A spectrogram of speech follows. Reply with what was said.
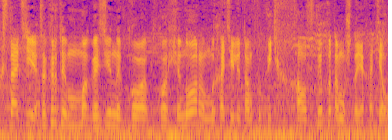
Кстати, закрыты магазины Ко Кохинор. Мы хотели там купить холсты, потому что я хотел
